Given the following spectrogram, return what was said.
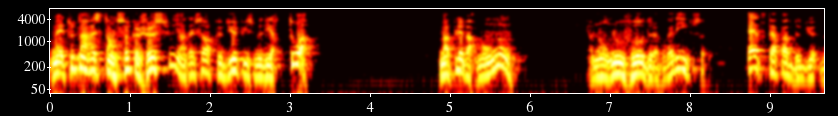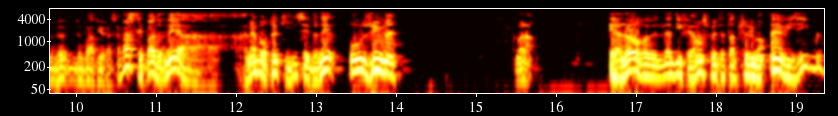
Mais tout en restant ce que je suis, en telle sorte que Dieu puisse me dire, toi, m'appeler par mon nom, un nom nouveau de l'Apocalypse, être capable de, Dieu, de, voir Dieu face à face, c'est pas donné à, à n'importe qui, c'est donné aux humains. Voilà. Et alors, euh, la différence peut être absolument invisible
